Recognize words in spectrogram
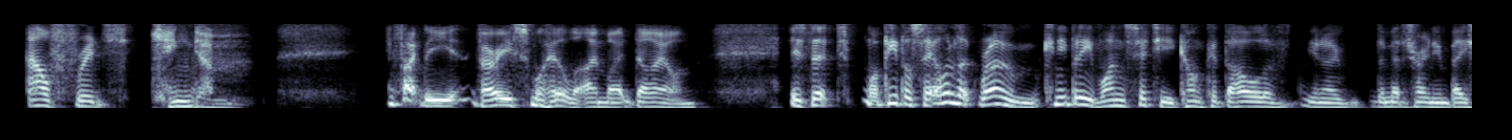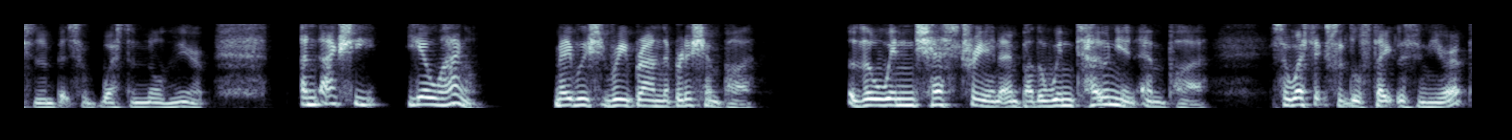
Alfred's kingdom. In fact, the very small hill that I might die on is that what people say, oh, look, Rome, can you believe one city conquered the whole of, you know, the Mediterranean basin and bits of Western Northern Europe? And actually, you go, well, hang on. Maybe we should rebrand the British Empire, the Winchestrian Empire, the Wintonian Empire. So Wessex was a little stateless in Europe,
